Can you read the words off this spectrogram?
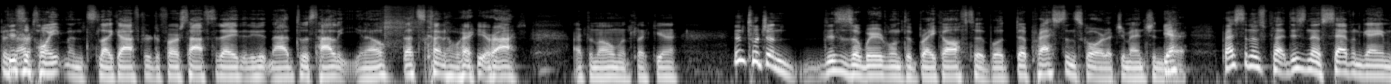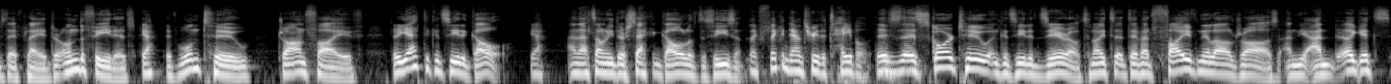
disappointments. Like after the first half today that he didn't add to his tally. You know, that's kind of where you're at at the moment. Like yeah. And touch on this is a weird one to break off to, but the Preston score that you mentioned yeah. there. Preston has played. This is now seven games they've played. They're undefeated. Yeah, they've won two, drawn five. They're yet to concede a goal. Yeah. And that's only their second goal of the season. Like flicking down through the table. They've, they've scored two and conceded zero. Tonight they've had five nil all draws. And, and like it's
